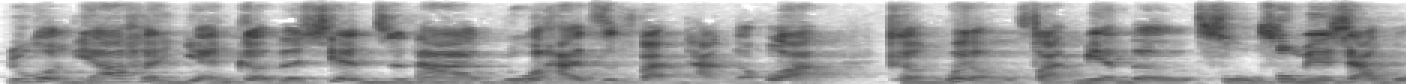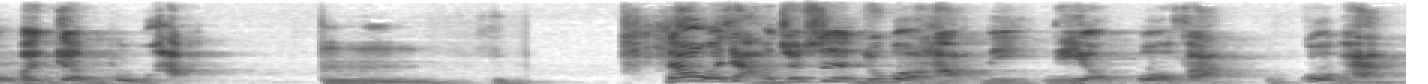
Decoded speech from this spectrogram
如果你要很严格的限制他，如果孩子反弹的话，可能会有反面的负负面效果，会更不好。嗯。然后我想就是，如果好，你你有过放过胖，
